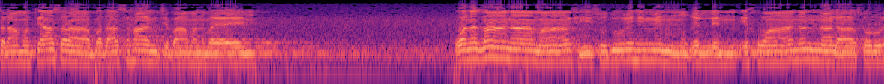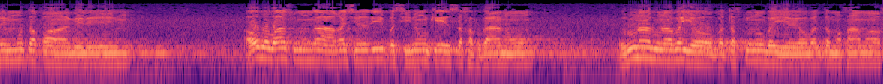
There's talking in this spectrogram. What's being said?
سلامت آسرا پدا سحال چپا من ونزعنا ما في صدورهم من غل إخوانا على سرر متقابلين. او ببا سنگا غشری پسینوں کے سخفگانوں رونا رونا بھئیو بتختنو بھئیو بلت مخامخ.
